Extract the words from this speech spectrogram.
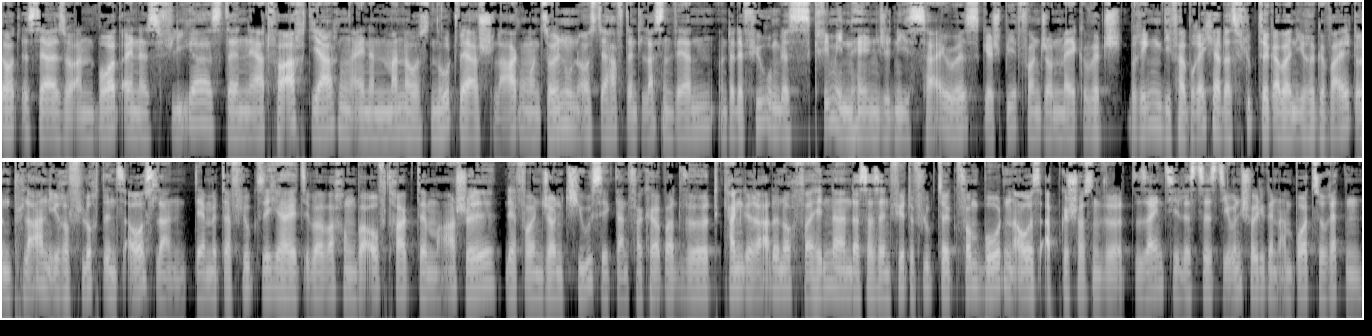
Dort ist er also an Bord eines Fliegers, denn er hat vor acht Jahren einen Mann aus Notwehr erschlagen und soll nun aus der Haft entlassen werden. Unter der Führung des kriminellen Genies Cyrus, gespielt von John Malkovich, bringen die Verbrecher das Flugzeug aber in ihre Gewalt und planen ihre Flucht ins Ausland. Der mit der Flugsicherheitsüberwachung beauftragte Marshall, der von John Cusick dann verkörpert wird, kann gerade noch verhindern, dass das entführte Flugzeug vom Boden aus abgeschossen wird. Sein Ziel ist es, die Unschuldigen an Bord zu retten.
